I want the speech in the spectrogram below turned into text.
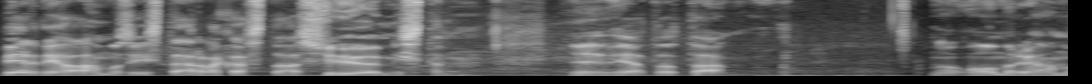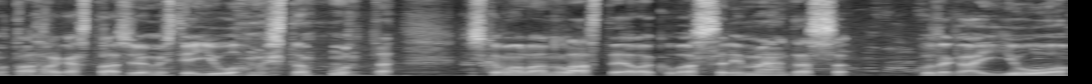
Pertin hahmo siis tää rakastaa syömistä. Ja, ja tota, no Homerin hahmo taas rakastaa syömistä ja juomista, mutta koska me ollaan lasten elokuvassa, niin mä en tässä kuitenkaan juo.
